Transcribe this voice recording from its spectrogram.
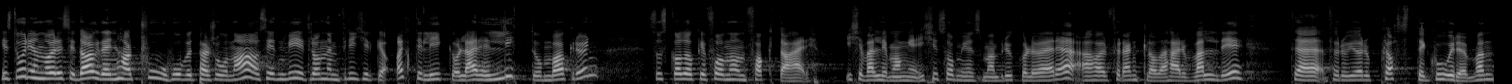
Historien vår i dag den har to hovedpersoner. og Siden vi i Trondheim frikirke alltid liker å lære litt om bakgrunnen, så skal dere få noen fakta her. Ikke veldig mange, ikke så mye som jeg bruker å levere. Jeg har forenkla det her veldig til, for å gjøre plass til koret. Men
